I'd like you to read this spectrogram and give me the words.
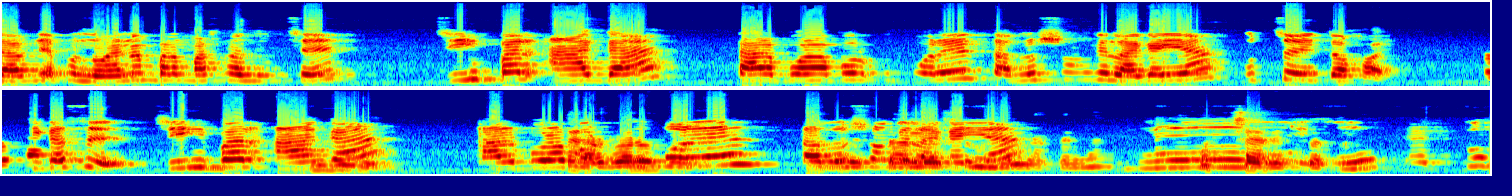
লাভলি আপু নয় নাম্বার মাখনা হচ্ছে জিহ্বার আগা তার বরাবর উপরের তালুর সঙ্গে লাগাইয়া উচ্চারিত হয়। ঠিক আছে? জিহ্বার আগা তার বরাবর উপরের তালুর সঙ্গে লাগাইয়া নুন একদম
